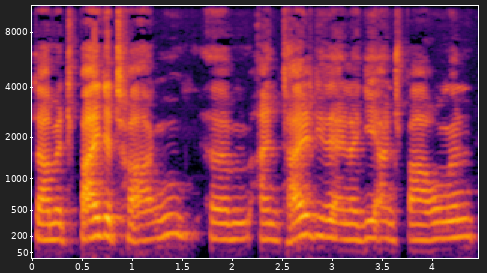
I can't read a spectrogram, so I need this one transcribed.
damit beigetragen. Ähm, ein Teil dieser Energieeinsparungen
